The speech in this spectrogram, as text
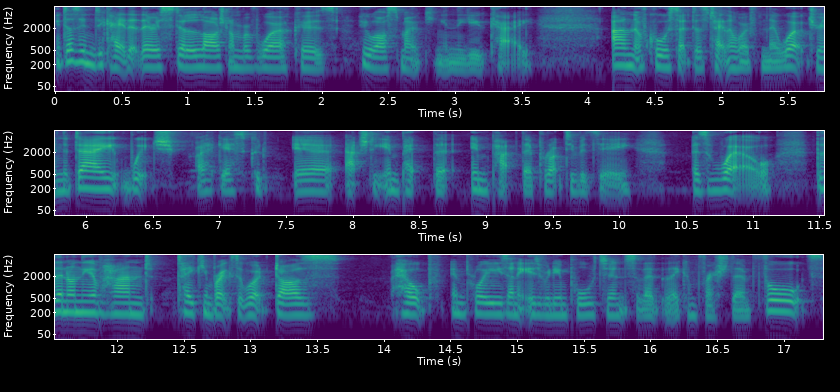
it does indicate that there is still a large number of workers who are smoking in the UK. And of course, that does take them away from their work during the day, which I guess could uh, actually impact, the, impact their productivity as well. But then on the other hand, taking breaks at work does help employees and it is really important so that they can fresh their thoughts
